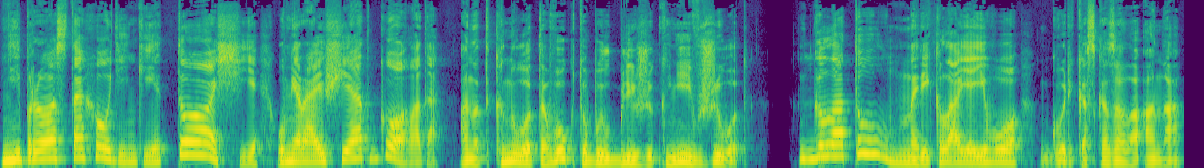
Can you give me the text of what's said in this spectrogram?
не просто худенькие, тощие, умирающие от голода. Она ткнула того, кто был ближе к ней в живот. «Глотун!» — нарекла я его, — горько сказала она.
